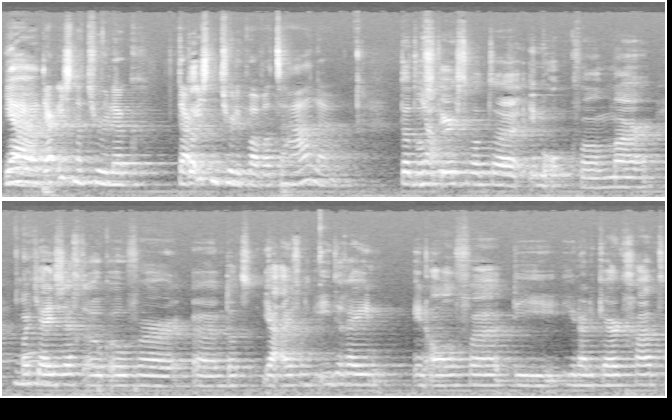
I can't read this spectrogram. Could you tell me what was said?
Ja, Ja. daar is natuurlijk, daar Dat- is natuurlijk wel wat te halen. Dat was het eerste wat eh, in me opkwam. Maar wat jij zegt ook over eh, dat ja, eigenlijk iedereen in Alphen die hier naar de kerk gaat,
